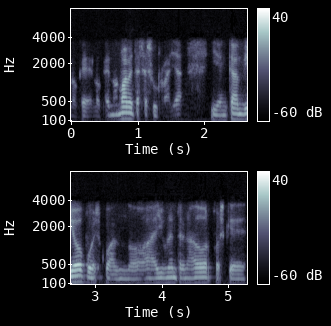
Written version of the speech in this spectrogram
lo que lo que normalmente se subraya. Y en cambio pues cuando hay un entrenador pues que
